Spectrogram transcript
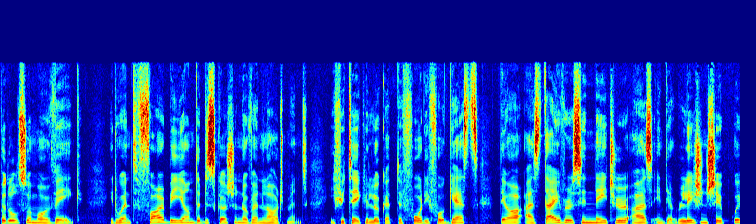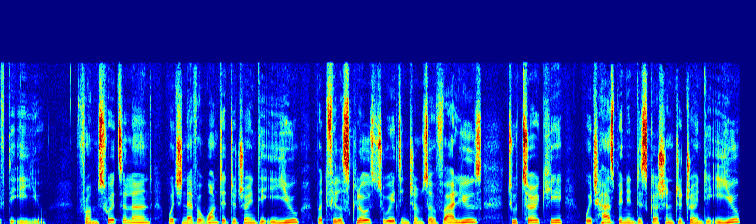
but also more vague. It went far beyond the discussion of enlargement. If you take a look at the 44 guests, they are as diverse in nature as in their relationship with the EU. From Switzerland, which never wanted to join the EU but feels close to it in terms of values, to Turkey, which has been in discussion to join the EU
